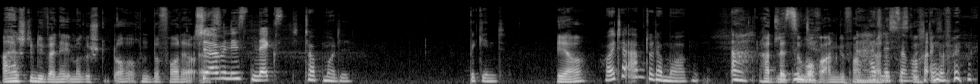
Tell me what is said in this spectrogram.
Ah ja, stimmt, die werden ja immer gestochen, bevor der... Germany's Next Topmodel beginnt. ja, Heute Abend oder morgen? Ah, Hat letzte Woche ja- angefangen, Hat ja, das letzte ist Woche richtig. angefangen.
